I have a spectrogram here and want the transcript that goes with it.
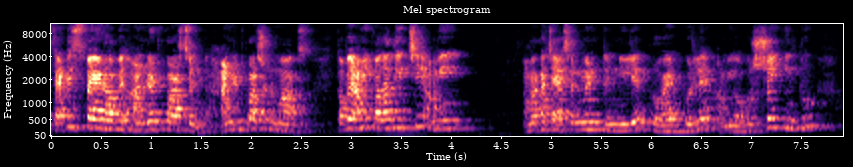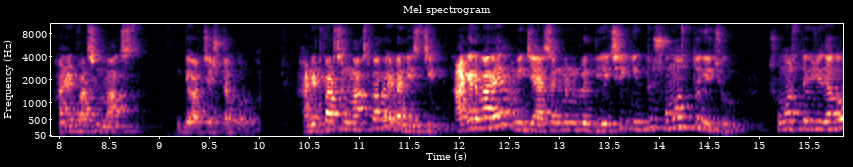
স্যাটিসফাইড হবে hundred percent hundred percent marks তবে আমি কথা দিচ্ছি, আমি আমার কাছে অ্যাসাইনমেন্ট নিলে প্রোভাইড করলে আমি অবশ্যই কিন্তু হান্ড্রেড পার্সেন্ট মার্কস দেওয়ার চেষ্টা করব। হান্ড্রেড পার্সেন্ট মার্কস পাবে, এটা নিশ্চিত। আগের বারে আমি যে অ্যাসাইনমেন্টগুলো দিয়েছি, কিন্তু সমস্ত কিছু সমস্ত কিছু দেখো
